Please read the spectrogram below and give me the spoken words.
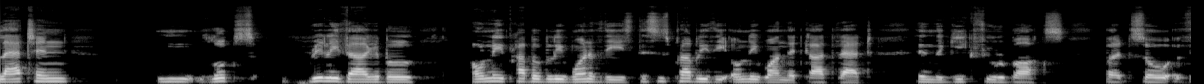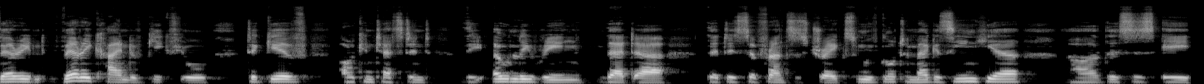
Latin. Mm, looks really valuable only probably one of these. This is probably the only one that got that in the Geek Fuel box. But so very, very kind of Geek Fuel to give our contestant the only ring that uh, that is Sir Francis Drake's. And we've got a magazine here. Uh, this is a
